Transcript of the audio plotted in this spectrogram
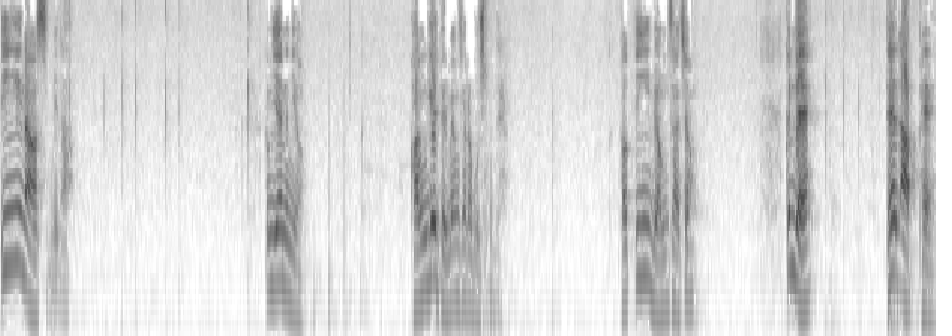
띵이 나왔습니다. 그럼 얘는요. 관계 대명사라 보시면 돼요. 더 띵이 명사죠. 근데 that 앞에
